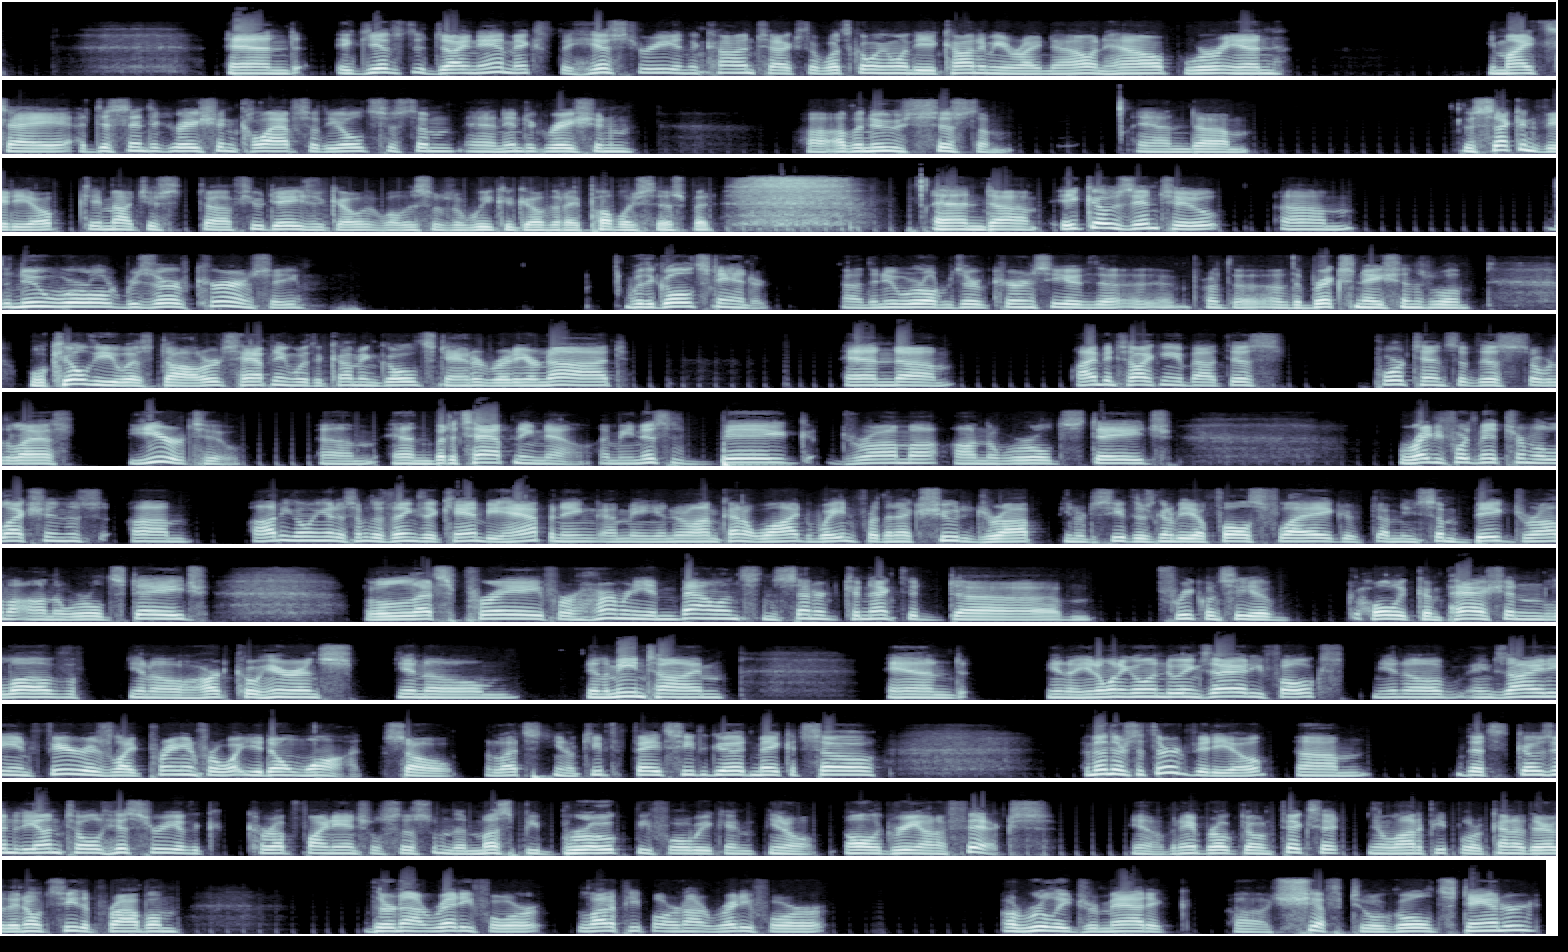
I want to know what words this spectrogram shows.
And it gives the dynamics, the history, and the context of what's going on in the economy right now, and how we're in, you might say, a disintegration, collapse of the old system, and integration uh, of a new system. And um, the second video came out just a few days ago. Well, this was a week ago that I published this, but and um, it goes into um, the new world reserve currency with a gold standard. Uh, the new world reserve currency of the uh, the of the BRICS nations will will kill the U.S. dollar. It's happening with the coming gold standard, ready or not. And um, I've been talking about this portents of this over the last year or two. Um, and but it's happening now. I mean, this is big drama on the world stage. Right before the midterm elections, um, I'll be going into some of the things that can be happening. I mean, you know, I'm kind of wide waiting for the next shoe to drop, you know, to see if there's going to be a false flag. Or, I mean, some big drama on the world stage. Let's pray for harmony and balance and centered, connected uh, frequency of holy compassion, love, you know, heart coherence, you know, in the meantime. And, you know, you don't want to go into anxiety, folks. You know, anxiety and fear is like praying for what you don't want. So let's, you know, keep the faith, see the good, make it so. And then there's a third video um, that goes into the untold history of the corrupt financial system that must be broke before we can, you know, all agree on a fix. You know, if it ain't broke, don't fix it. You know, a lot of people are kind of there. They don't see the problem. They're not ready for. A lot of people are not ready for a really dramatic uh, shift to a gold standard.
